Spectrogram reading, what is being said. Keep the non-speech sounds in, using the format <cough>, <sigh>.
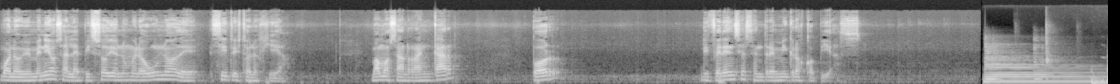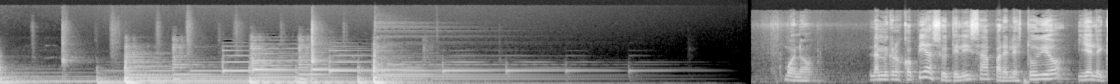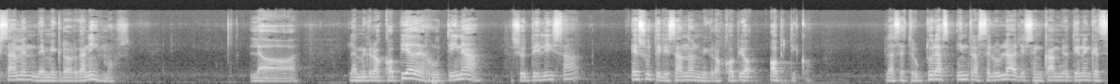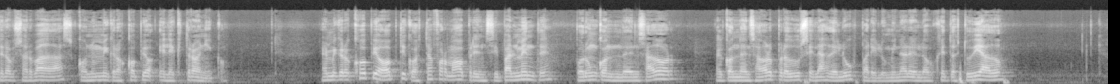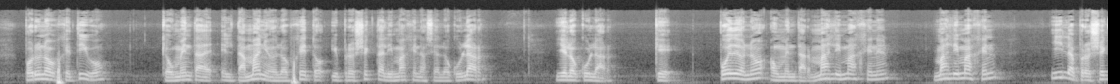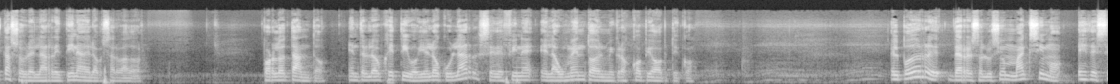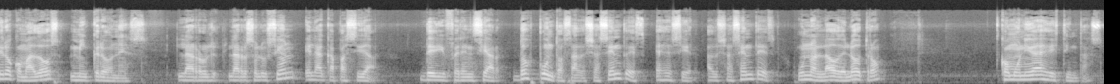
Bueno, bienvenidos al episodio número uno de Citohistología. Vamos a arrancar por diferencias entre microscopías. Bueno, la microscopía se utiliza para el estudio y el examen de microorganismos. La, microscopía de rutina se utiliza es utilizando el microscopio óptico. Las estructuras intracelulares, en cambio, tienen que ser observadas con un microscopio electrónico. El microscopio óptico está formado principalmente por un condensador. El condensador produce haz de luz para iluminar el objeto estudiado. Por un objetivo, que aumenta el tamaño del objeto y proyecta la imagen hacia el ocular, y el ocular, que puede o no aumentar más la imagen, más la imagen y la proyecta sobre la retina del observador. Por lo tanto, entre el objetivo y el ocular se define el aumento del microscopio óptico. El poder de resolución máximo es de 0,2 micrones. La, resolución es la capacidad de diferenciar dos puntos adyacentes, es decir, adyacentes uno al lado del otro, como unidades distintas.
